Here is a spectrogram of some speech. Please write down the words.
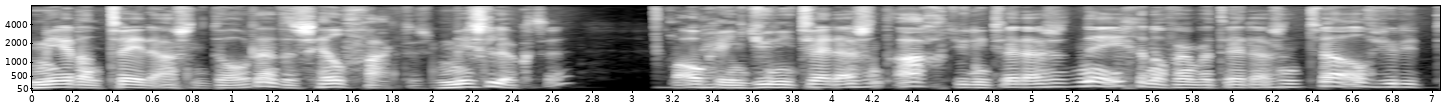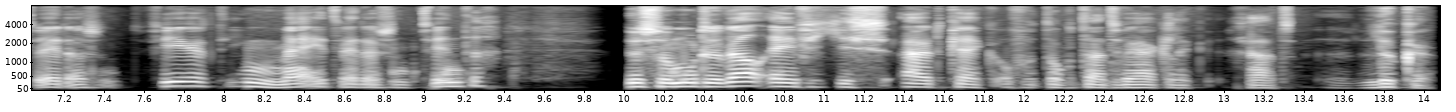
Meer dan 2000 doden. Dat is heel vaak dus mislukt. Hè. Maar ook in juni 2008, juni 2009, november 2012, juli 2014, mei 2020. Dus we moeten wel eventjes uitkijken of het ook daadwerkelijk gaat lukken.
